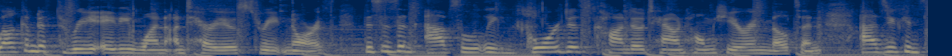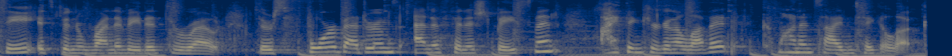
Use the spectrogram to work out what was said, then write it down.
Welcome to 381 Ontario Street North. This is an absolutely gorgeous condo townhome here in Milton. As you can see, it's been renovated throughout. There's four bedrooms and a finished basement. I think you're gonna love it. Come on inside and take a look.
